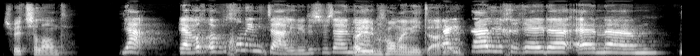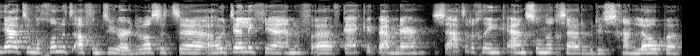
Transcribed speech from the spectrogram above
Zwitserland. Ja, Ja, we, begonnen in Italië. Dus we zijn Oh, jullie eh, begonnen in naar Italië. Italië gereden. En ehm, ja, toen begon het avontuur. Er was het eh, hotelletje. En uh, even kijken, we kwamen daar zaterdag denk ik aan. Zondag zouden we dus gaan lopen.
